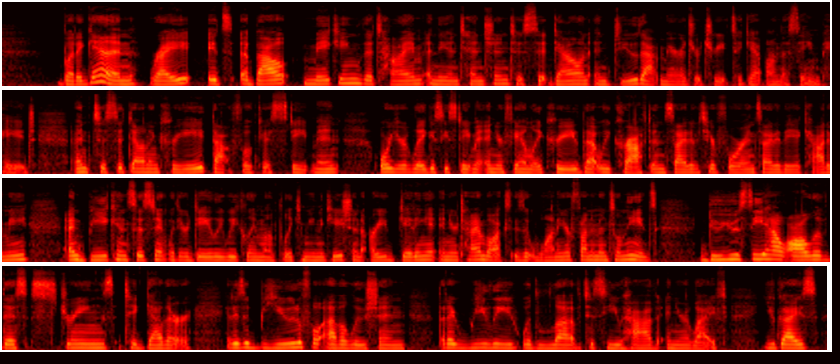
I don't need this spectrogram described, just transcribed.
But again, right, it's about making the time and the intention to sit down and do that marriage retreat to get on the same page and to sit down and create that focus statement or your legacy statement and your family creed that we craft inside of Tier 4, inside of the Academy, and be consistent with your daily, weekly, monthly communication. Are you getting it in your time blocks? Is it one of your fundamental needs? Do you see how all of this strings together? It is a beautiful evolution that I really would love to see you have in your life. You guys,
